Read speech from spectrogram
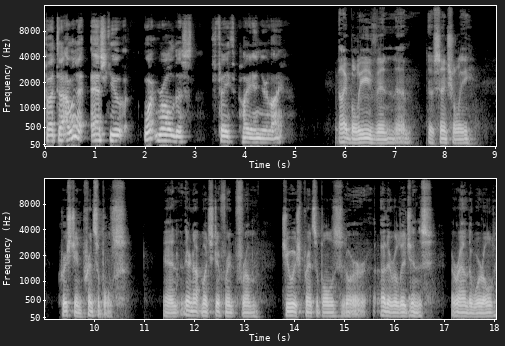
But uh, I want to ask you what role does faith play in your life? I believe in uh, essentially Christian principles, and they're not much different from Jewish principles or other religions around the world.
